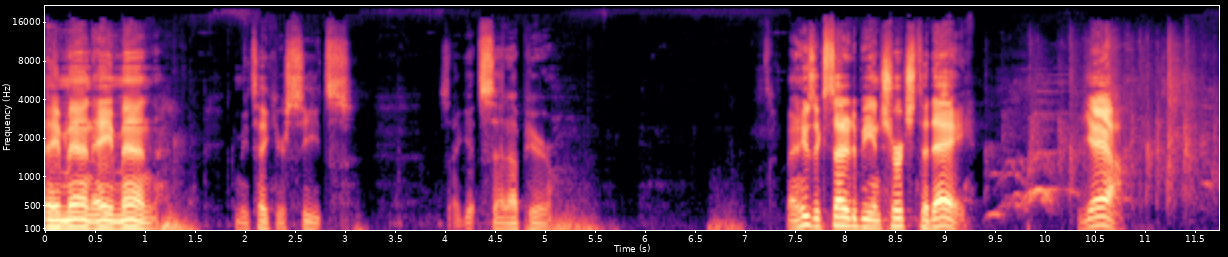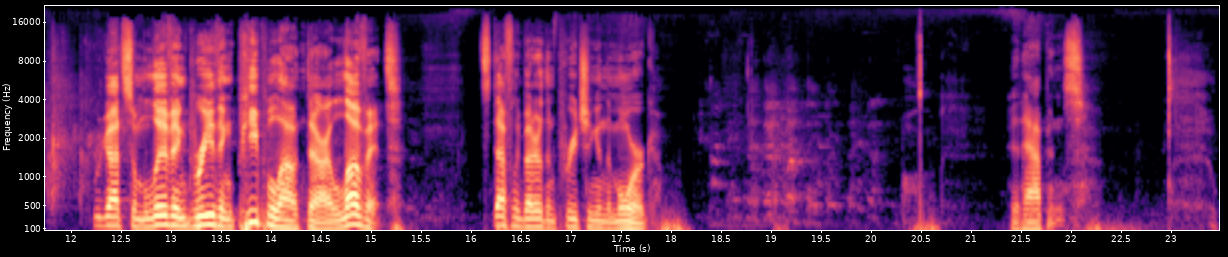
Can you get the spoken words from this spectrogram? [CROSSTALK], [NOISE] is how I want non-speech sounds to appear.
Amen. Amen. Let me take your seats as I get set up here. Man, who's excited to be in church today? Yeah. We got some living, breathing people out there. I love it. It's definitely better than preaching in the morgue. It happens.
